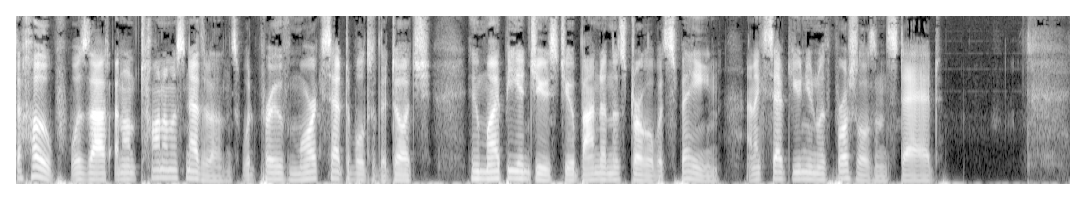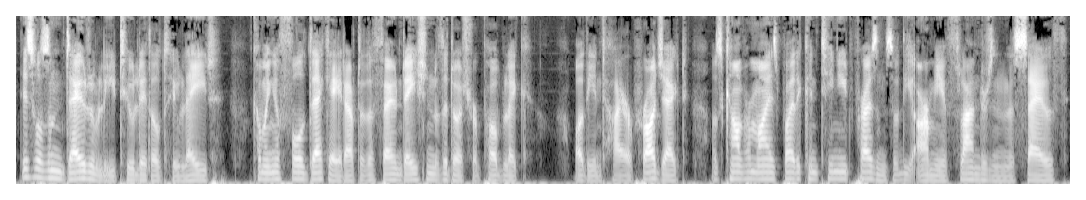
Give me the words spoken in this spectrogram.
The hope was that an autonomous Netherlands would prove more acceptable to the Dutch, who might be induced to abandon the struggle with Spain and accept union with Brussels instead. This was undoubtedly too little too late, coming a full decade after the foundation of the Dutch Republic, while the entire project was compromised by the continued presence of the Army of Flanders in the south,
